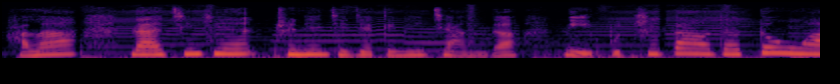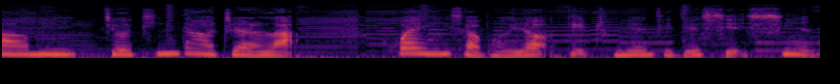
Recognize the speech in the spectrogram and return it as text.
好啦，那今天春天姐姐给你讲的你不知道的动物奥秘就听到这儿了。欢迎小朋友给春天姐姐写信，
